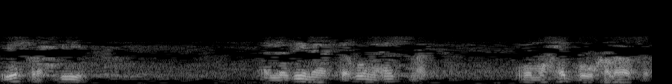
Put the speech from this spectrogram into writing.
يفرح بيك الذين يبتغون اسمك. ومحبوا خلاصك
